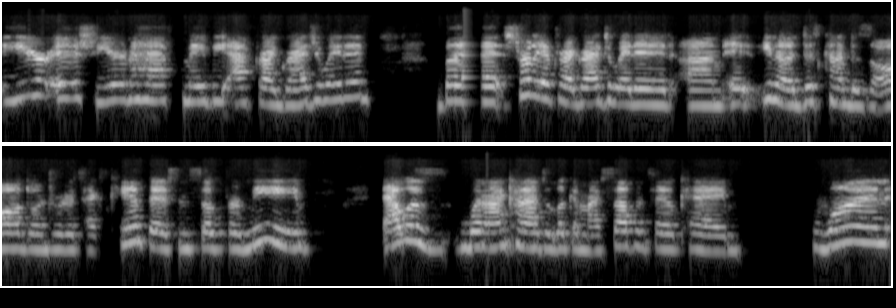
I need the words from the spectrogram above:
year-ish, year and a half maybe after I graduated. But shortly after I graduated, um, it you know it just kind of dissolved on Georgia Tech's campus. And so for me, that was when I kind of had to look at myself and say, okay, one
